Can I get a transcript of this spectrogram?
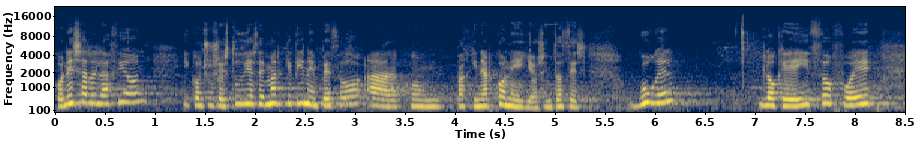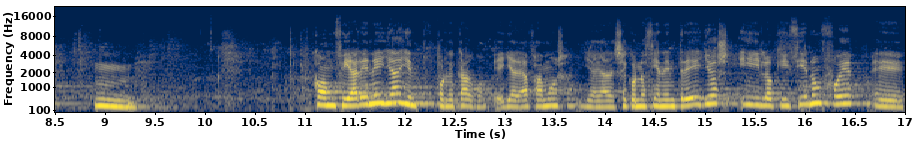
con esa relación y con sus estudios de marketing empezó a compaginar con ellos. Entonces, Google lo que hizo fue mmm, confiar en ella, y, porque claro, ella era famosa, ya se conocían entre ellos, y lo que hicieron fue eh,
